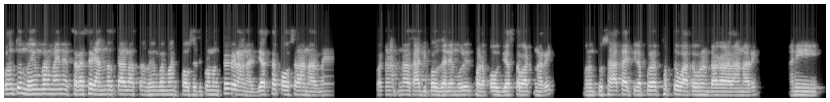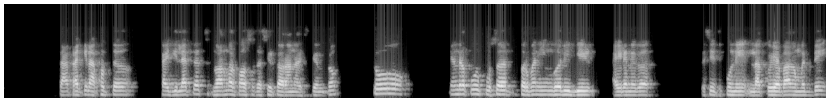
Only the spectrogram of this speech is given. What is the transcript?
परंतु नोव्हेंबर महिन्यात सरासरी अंदाज काढला असता नोव्हेंबर महिन्यात पावसाचे प्रमाण कमी राहणार जास्त पाऊस राहणार नाही. पण आपणास आधी पाऊस झाल्यामुळे थोडा पाऊस जास्त वाटणार आहे. परंतु सहा तारखेला परत फक्त वातावरण ढगाळ राहणार आहे. आणि सहा तारखेला फक्त काही जिल्ह्यातच नॉर्मल पावसाचा शिरकाव राहणार आहे तो चंद्रपूर पुसद परभणी हिंगोली बीड अहिल्यानगर तसेच पुणे लातूर या भागामध्ये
